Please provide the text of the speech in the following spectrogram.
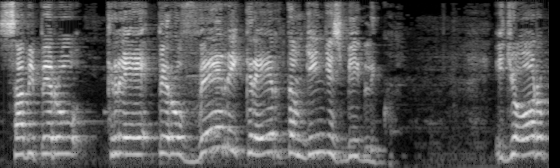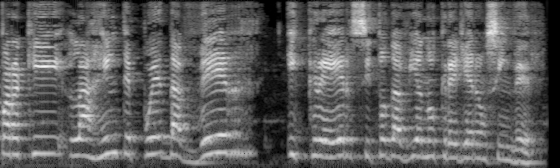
Sabe, pero pero ver y creer también es bíblico. Y yo oro para que la gente pueda ver y creer si todavía no creyeron sin ver.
